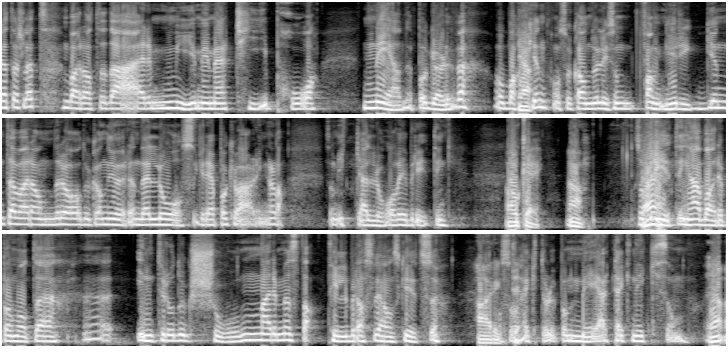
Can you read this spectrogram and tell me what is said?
rett og slett. Bare at det er mye, mye mer tid på nede på gulvet og bakken. Og så kan du liksom fange ryggen til hverandre, og du kan gjøre en del låsegrep og kvelinger da, som ikke er lov i bryting. ok, ja. Så bryting er bare på en måte uh, introduksjonen, nærmest, da, til brasiliansk jiu-jitsu. Ja, og så hekter du på mer teknikk som Ja.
